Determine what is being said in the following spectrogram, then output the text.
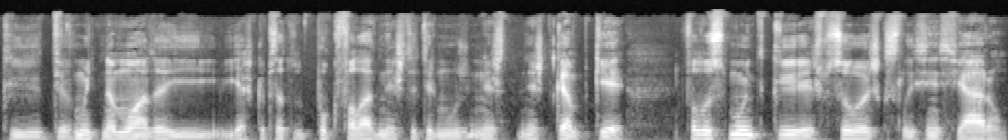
que teve muito na moda e, e acho que apesar de tudo pouco falado neste, termo, neste, neste campo, que é, falou-se muito que as pessoas que se licenciaram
